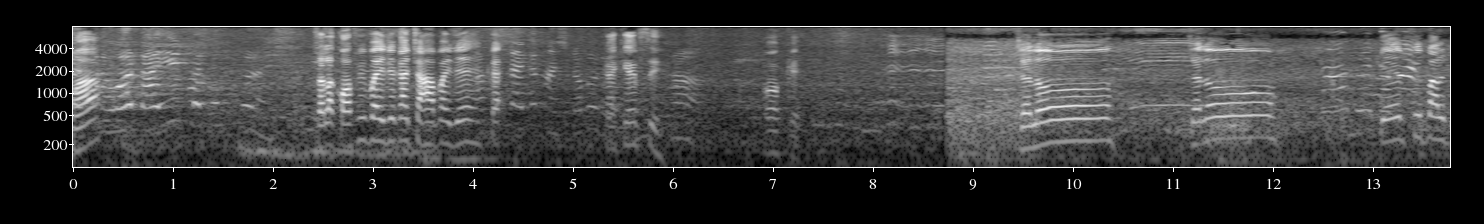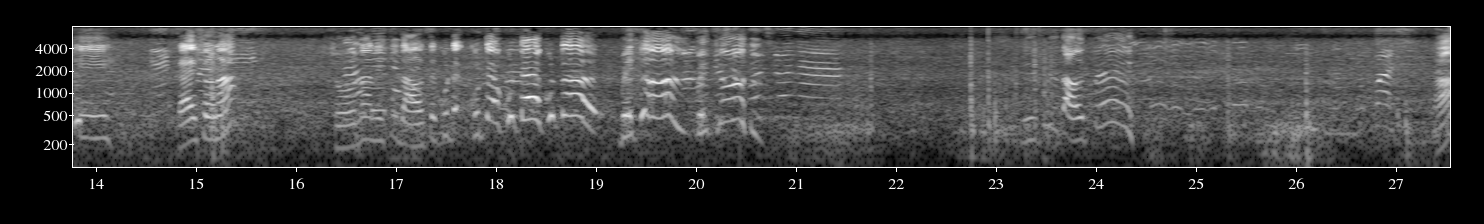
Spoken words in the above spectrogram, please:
पण. चला कॉफी पाहिजे का चहा पाहिजे? काय के एफ सी. ओके. चलो. चलो. के एफ सी पार्टी काय सोना? सोना नुसती धावते. कुठे कुठे कुठे कुठे? भेटल भेटल. नुसती धावते बस. हा?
